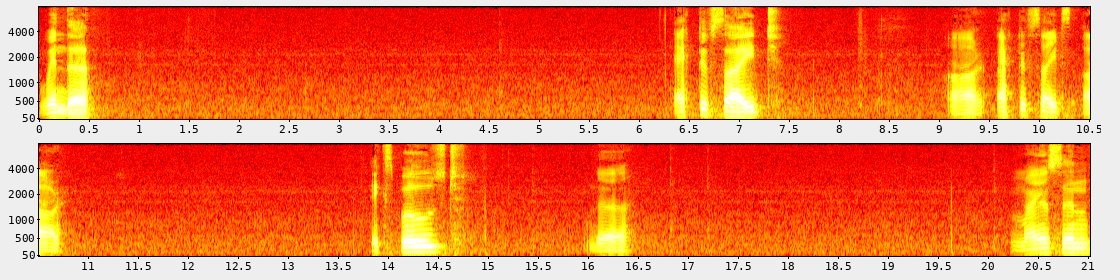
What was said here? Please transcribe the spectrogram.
when the active site are active sites are exposed the myosin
